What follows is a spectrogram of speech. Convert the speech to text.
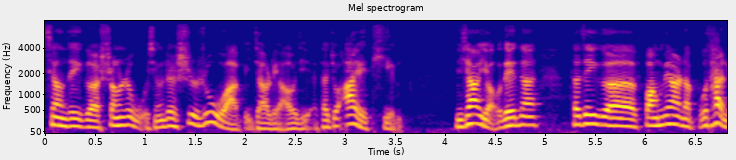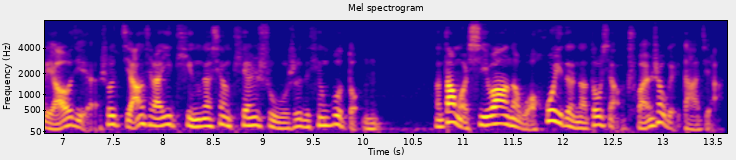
像这个生日五行这四柱啊比较了解，他就爱听。你像有的呢，他这个方面呢不太了解，说讲起来一听呢像天书似的，听不懂啊。但我希望呢，我会的呢都想传授给大家，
